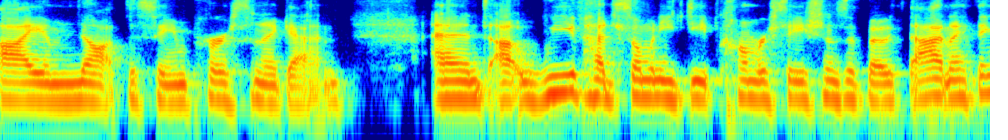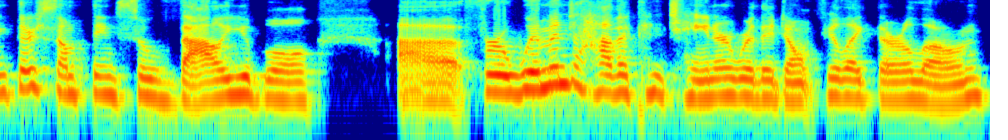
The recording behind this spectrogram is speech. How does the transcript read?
I am not the same person again. And uh, we've had so many deep conversations about that. And I think there's something so valuable uh, for women to have a container where they don't feel like they're alone,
